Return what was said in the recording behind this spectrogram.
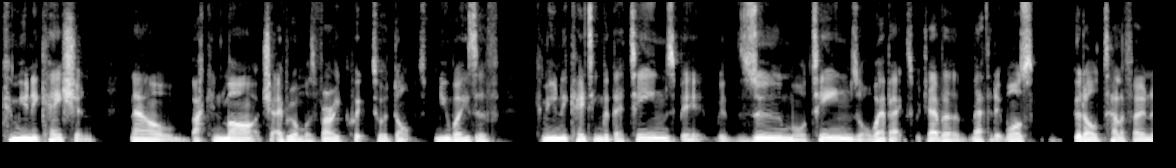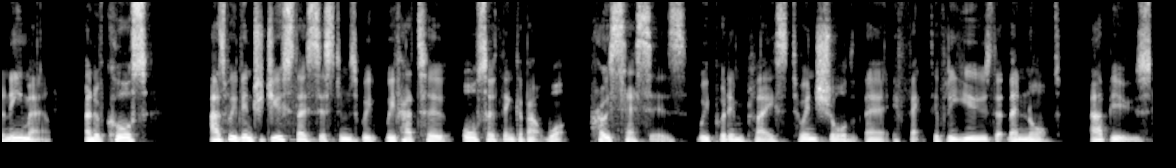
communication. Now, back in March, everyone was very quick to adopt new ways of communicating with their teams, be it with Zoom or Teams or WebEx, whichever method it was, good old telephone and email. And of course, as we've introduced those systems, we, we've had to also think about what processes we put in place to ensure that they're effectively used, that they're not abused.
